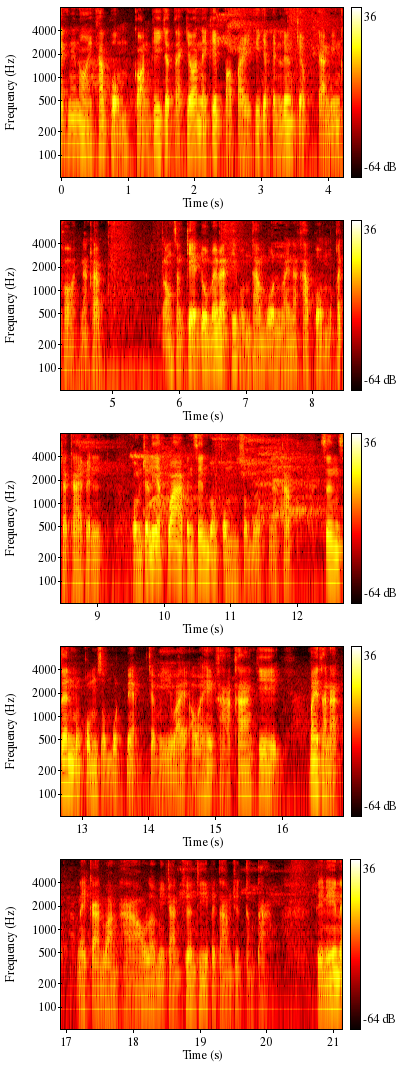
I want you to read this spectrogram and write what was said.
ล็ก ๆ น้อยๆครับผมก่อนที่จะแตกยอดในคลิปต่อไปที่จะเป็นเรื่องเกี่ยวกับการวิ่งคอร์ดนะครับลองสังเกตดูไม้แบตที่ผมทำวนไว้นะครับ ผมก็จะกลายเป็นผมจะเรียกว่าเป็นเส้นวงกลมสมมุตินะครับ ซึ่งเส้นวงกลมสมมุติเนี่ยจะมีไว้เอาไว้ให้ขาข้างที่ไม่ถนัดในการวางเท้าแล้วมีการเคลื่อนที่ไปตามจุดต่างๆ ทีนี้ใน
